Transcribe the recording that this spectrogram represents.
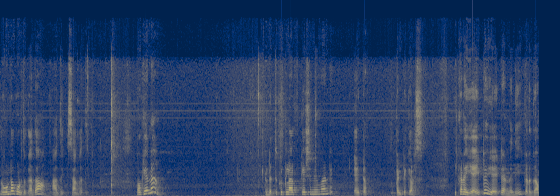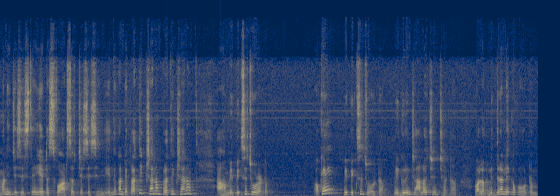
నువ్వు ఉండకూడదు కదా? అది సంగతి. ఓకేనా? డెత్కు క్లారిఫికేషన్ ఇవ్వండి. ఎయిట్ ఆఫ్ పెంటికల్స్ ఇక్కడ ఎయిట్ ఎయిట్ అనేది ఇక్కడ గమనించేసేస్తే ఎయిట్ స్వాట్స్ వచ్చేసేసింది. ఎందుకంటే ప్రతి క్షణం ప్రతి క్షణం మీ పిక్స్ చూడటం. ఓకే? మీ పిక్స్ చూడటం. మీ గురించి ఆలోచించటం. వాళ్ళకు నిద్ర లేకపోవటం.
